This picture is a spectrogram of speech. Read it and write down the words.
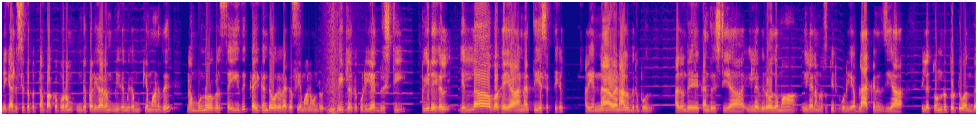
இன்னைக்கு அதிர்ஷ்டத்தை பற்றி தான் பார்க்க போகிறோம் இந்த பரிகாரம் மிக மிக முக்கியமானது. நம் முன்னோர்கள் செய்து கை கண்ட ஒரு ரகசியமான ஒன்று. வீட்டில் இருக்கக்கூடிய திருஷ்டி பீடைகள் எல்லா வகையான தீய சக்திகள். அது என்ன வேணாலும் இருந்துட்டு போகுது. அது வந்து கந்திருஷ்டியா இல்லை விரோதமா இல்லை நம்மளை சுற்றி இருக்கக்கூடிய பிளாக் எனர்ஜியா இல்லை தொண்டு தொட்டு வந்த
